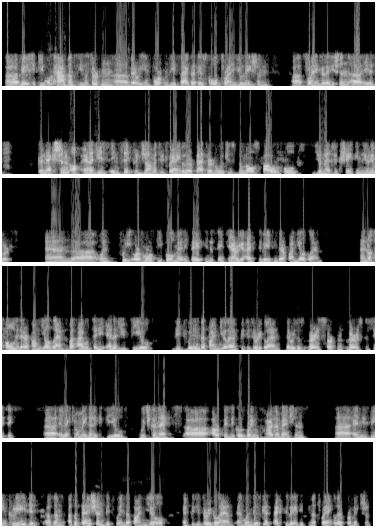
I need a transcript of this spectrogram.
Uh, basically, what happens is a certain uh, very important effect that is called triangulation. Uh, triangulation uh, is connection of energies in sacred geometry triangular pattern, which is the most powerful geometric shape in the universe. And uh, when three or more people meditate in the same area, activating their pineal glands, and not only their pineal glands, but I would say the energy field between the pineal and pituitary gland, there is a very certain, very specific uh, electromagnetic field which connects uh, our physical brain with higher dimensions uh, and is being created as, an, as a tension between the pineal and pituitary gland. And when this gets activated in a triangular formation,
